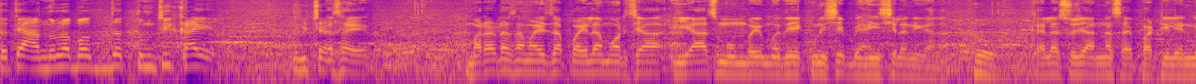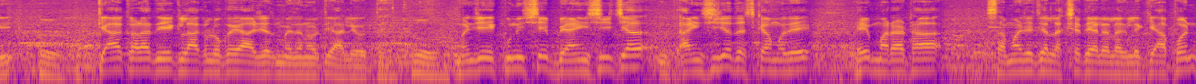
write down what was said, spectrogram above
तर त्या आंदोलनाबद्दल तुमची काय विचार? आहे. मराठा समाजाचा पहिला मोर्चा याच मुंबईमध्ये एकोणीसशे ब्याऐंशीला निघाला. हो. कैलासोजी अण्णासाहेब पाटील यांनी हो. त्या काळात एक लाख लोक या आझाद मैदानावरती आले होते. हो. म्हणजे एकोणीसशे ब्याऐंशीच्या ऐंशीच्या दशकामध्ये हे मराठा समाजाच्या लक्षात यायला लागलं की आपण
